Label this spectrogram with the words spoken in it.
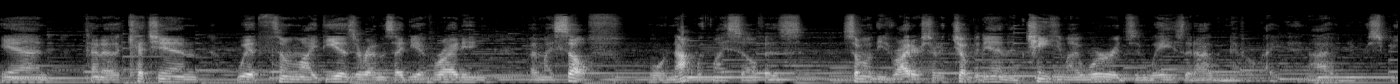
and kind of catch in with some ideas around this idea of writing by myself or not with myself as some of these writers started jumping in and changing my words in ways that I would never write and I would never speak.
